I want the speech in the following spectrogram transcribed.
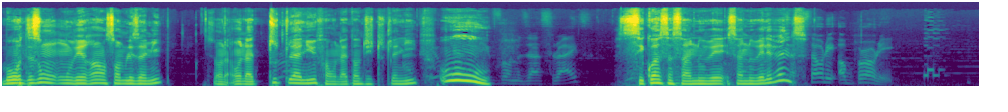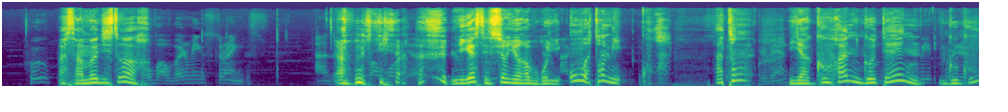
Bon, de toute façon, on verra ensemble les amis. On a, on a toute la nuit, enfin on a attendu toute la nuit. Ouh c'est quoi ça? C'est un, nouvel, un nouvel event? Ah, c'est un mode histoire. Ah, les gars, c'est sûr, il y aura Broly. Oh, attends, mais quoi? Attends, il y a Gohan, Goten, Goku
